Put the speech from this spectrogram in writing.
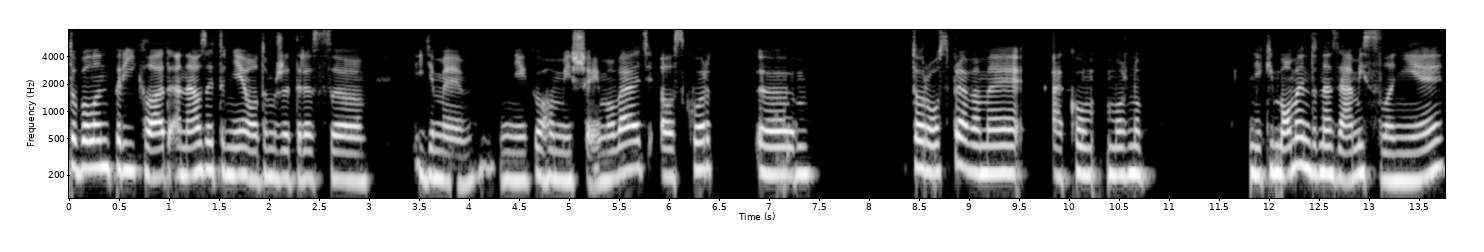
to bol len príklad a naozaj to nie je o tom, že teraz uh, ideme niekoho my šejmovať, ale skôr um, to rozprávame ako možno nejaký moment na zamyslenie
